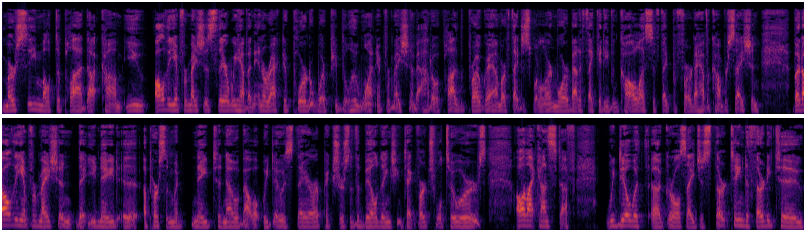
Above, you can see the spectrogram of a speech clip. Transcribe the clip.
mercymultiply.com. You all the information is there. We have an interactive portal where people who want information about how to apply the program or if they just want to learn more about it, they could even call us if they prefer to have a conversation. But all the information that you need, uh, a person would need to know about what we do is there. Pictures of the buildings, you can take virtual tours, all that kind of stuff. We deal with uh, girls ages 13 to 32.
